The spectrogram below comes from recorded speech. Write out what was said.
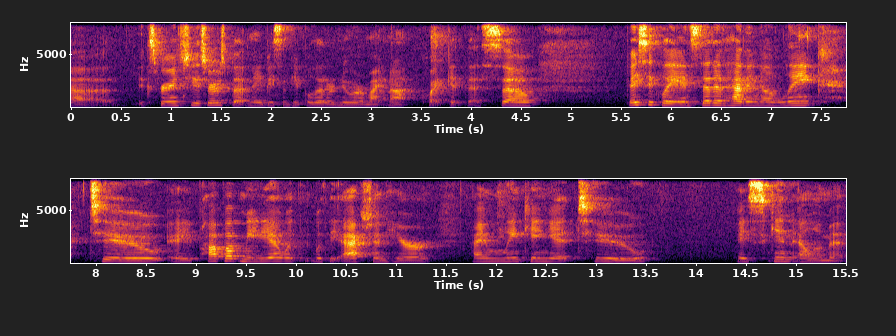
uh, experienced users, but maybe some people that are newer might not quite get this. So basically, instead of having a link to a pop-up media with, with the action here, I am linking it to a skin element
